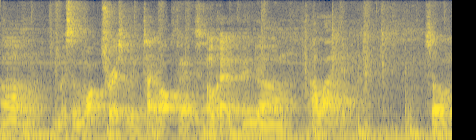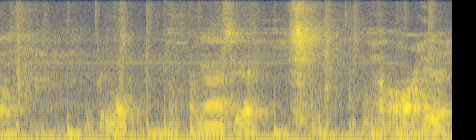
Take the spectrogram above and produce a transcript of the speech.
um, it's a Mark Trestman type offense. Okay. And um, I like it. So pretty much our guys here. We have an R here.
